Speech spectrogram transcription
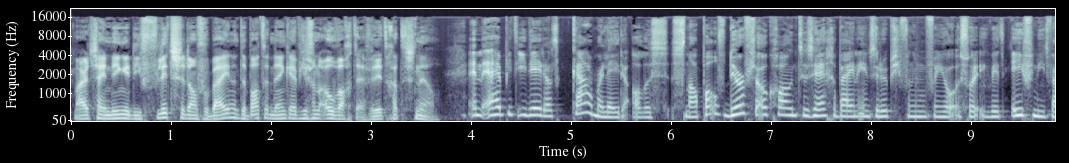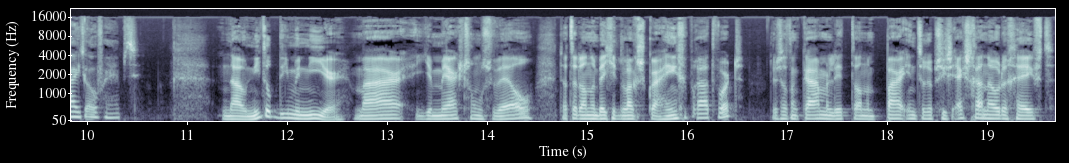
Maar het zijn dingen die flitsen dan voorbij in het debat en denken even van, oh wacht even, dit gaat te snel. En heb je het idee dat Kamerleden alles snappen? Of durven ze ook gewoon te zeggen bij een interruptie van iemand van, joh, sorry, ik weet even niet waar je het over hebt? Nou, niet op die manier, maar je merkt soms wel dat er dan een beetje langs elkaar heen gepraat wordt. Dus dat een Kamerlid dan een paar interrupties extra nodig heeft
